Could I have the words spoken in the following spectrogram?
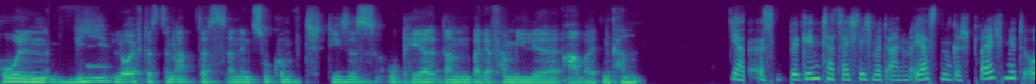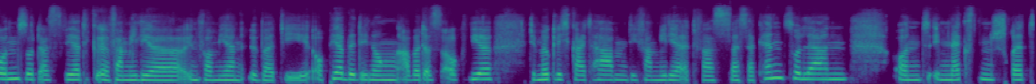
holen, wie läuft das denn ab, dass dann in Zukunft dieses Au-pair dann bei der Familie arbeiten kann? Ja, es beginnt tatsächlich mit einem ersten Gespräch mit uns, so dass wir die Familie informieren über die Au-pair-Bedingungen, aber dass auch wir die Möglichkeit haben, die Familie etwas besser kennenzulernen. Und im nächsten Schritt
